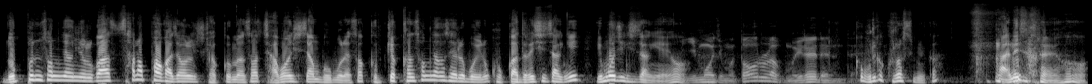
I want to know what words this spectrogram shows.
높은 성장률과 산업화 과정을 겪으면서 자본시장 부문에서 급격한 성장세를 보이는 국가들의 시장이 이머징 시장이에요. 이모지 뭐 떠오르려고 뭐 이래야 되는데. 그럼 우리가 그렇습니까? 아니잖아요.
